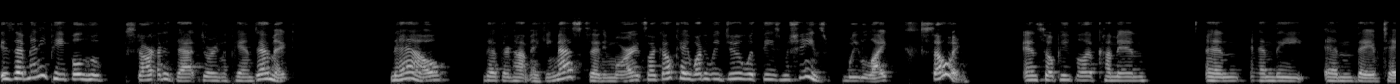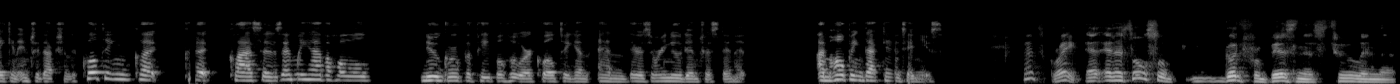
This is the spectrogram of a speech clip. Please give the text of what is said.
is that many people who started that during the pandemic, now that they're not making masks anymore, it's like, okay, what do we do with these machines? We like sewing. And so people have come in and and the and they have taken introduction to quilting cl cl classes and we have a whole new group of people who are quilting and, and there's a renewed interest in it. I'm hoping that continues. That's great. And, and it's also good for business too in the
